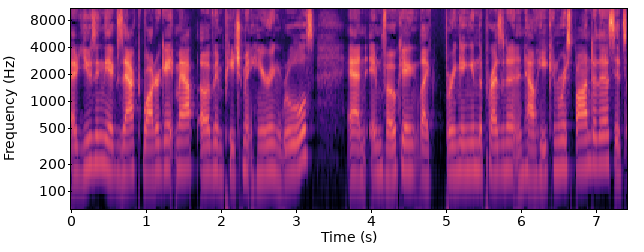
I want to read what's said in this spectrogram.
uh, using the exact Watergate map of impeachment hearing rules and invoking, like bringing in the president and how he can respond to this, it's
